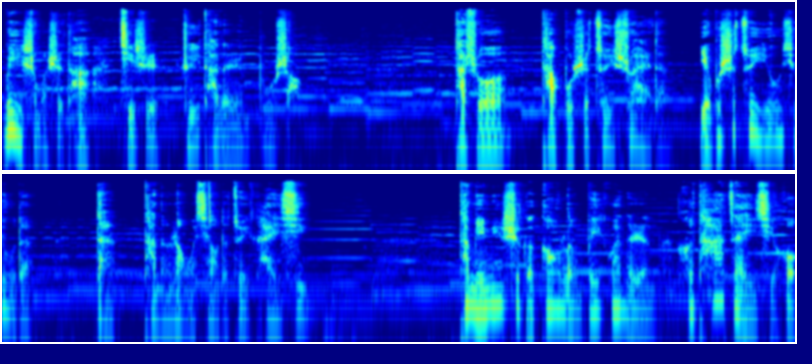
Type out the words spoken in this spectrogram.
为什么是他？其实追他的人不少。他说他不是最帅的，也不是最优秀的，但他能让我笑得最开心。他明明是个高冷悲观的人，和他在一起后，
